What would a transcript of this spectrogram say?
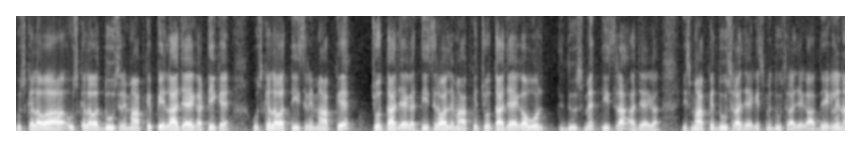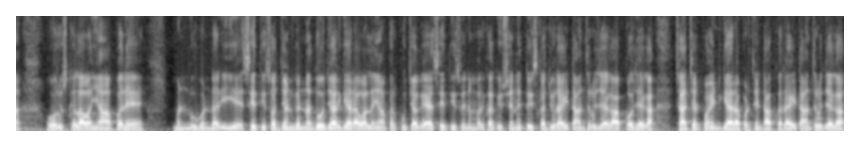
उसके अलावा उसके अलावा दूसरे में आपके पहला आ जाएगा, ठीक है? उसके अलावा तीसरे में आपके चौथा आ जाएगा। तीसरे वाले में आपके चौथा आ जाएगा और उसमें तीसरा आ जाएगा। इसमें आपके दूसरा आ जाएगा, इसमें दूसरा आ जाएगा। आप देख लेना। और उसके अलावा यहाँ पर है मंडू भंडारी, ये सैंतीसवा जनगणना 2011 वाला यहाँ पर पूछा गया है, सैंतीसवें नंबर का क्वेश्चन है तो इसका जो राइट आंसर हो जाएगा आपका हो जाएगा छाछठ पॉइंट ग्यारह परसेंट आपका राइट आंसर हो जाएगा।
